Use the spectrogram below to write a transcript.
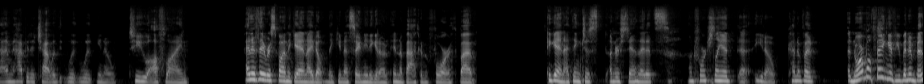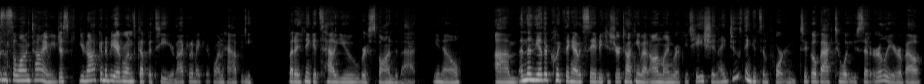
I'm happy to chat with, with, with you know to you offline." And if they respond again, I don't think you necessarily need to get in a back and forth. But again, I think just understand that it's unfortunately a, a you know kind of a a normal thing if you've been in business a long time. You just you're not going to be everyone's cup of tea. You're not going to make everyone happy. But I think it's how you respond to that, you know. Um, and then the other quick thing I would say, because you're talking about online reputation, I do think it's important to go back to what you said earlier about,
